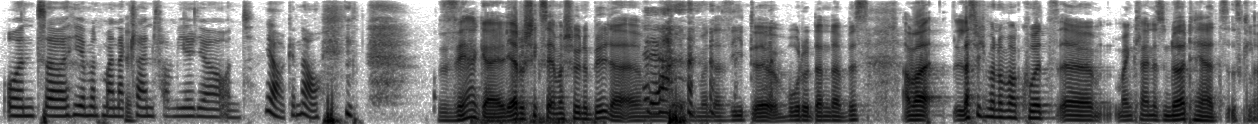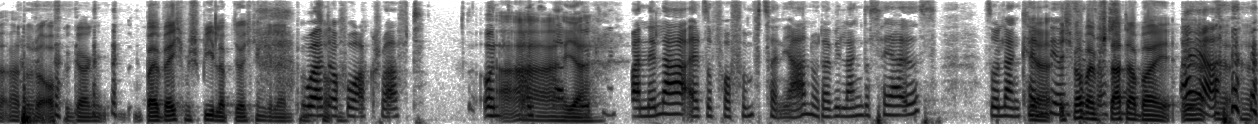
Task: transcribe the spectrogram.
und äh, hier mit meiner kleinen Familie und ja, genau. Sehr geil. Ja, du schickst ja immer schöne Bilder, ähm, ja. die man da sieht, äh, wo du dann da bist. Aber lass mich mal noch mal kurz, äh, mein kleines Nerdherz ist gerade aufgegangen. Bei welchem Spiel habt ihr euch kennengelernt? World of Warcraft. Und, ah, und ja. Vanilla, also vor 15 Jahren oder wie lange das her ist. So lange kennen ja, wir uns. Ich war beim Start schon. dabei. Ah, ja, ja.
